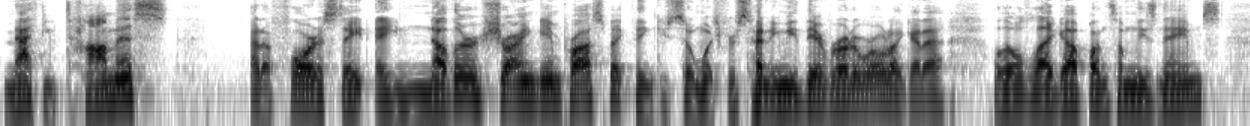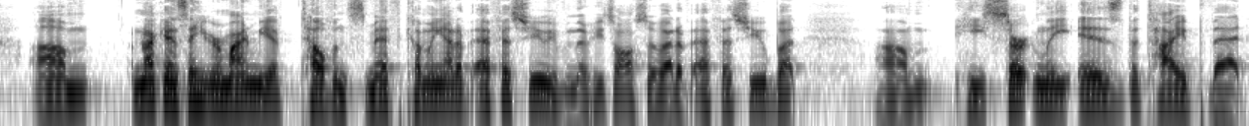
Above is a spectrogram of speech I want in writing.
Matthew Thomas out of Florida State, another Shrine Game prospect. Thank you so much for sending me there, Rotoworld. I got a, a, little leg up on some of these names. Um, I'm not going to say he reminded me of Telvin Smith coming out of FSU, even though he's also out of FSU, but um, he certainly is the type that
